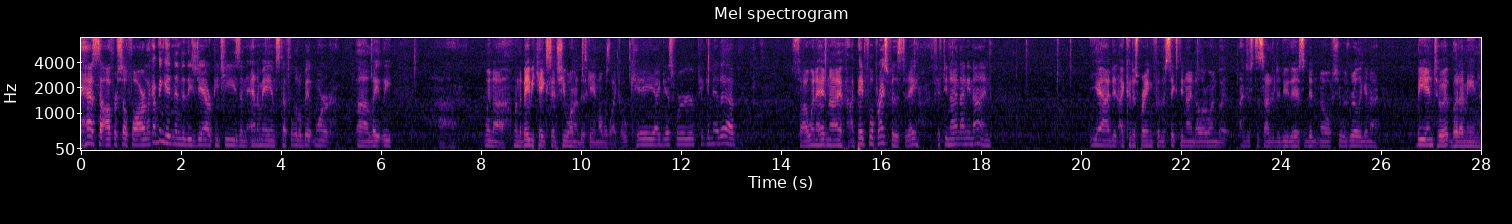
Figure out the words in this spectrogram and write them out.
has to offer so far. Like I've been getting into these JRPGs and anime and stuff a little bit more uh, lately when uh, when the baby cake said she wanted this game, I was like, okay, I guess we're picking it up. So I went ahead and I, I paid full price for this today, fifty nine ninety nine. Yeah, I did. I could have sprang for the sixty nine dollar one, but I just decided to do this. Didn't know if she was really gonna be into it, but I mean,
